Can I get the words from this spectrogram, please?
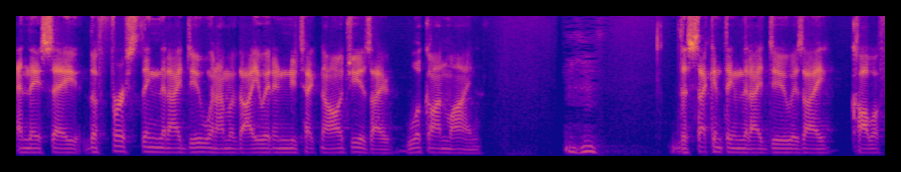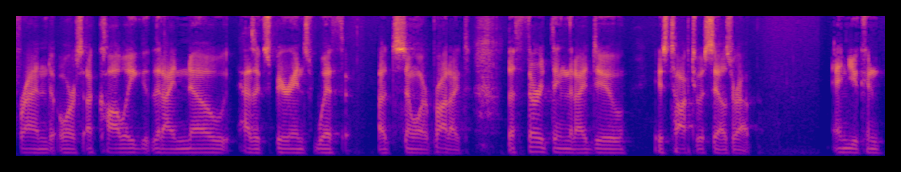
and they say the first thing that I do when I'm evaluating a new technology is I look online. Mm-hmm. The second thing that I do is I call a friend or a colleague that I know has experience with a similar product. The third thing that I do is talk to a sales rep. And you can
